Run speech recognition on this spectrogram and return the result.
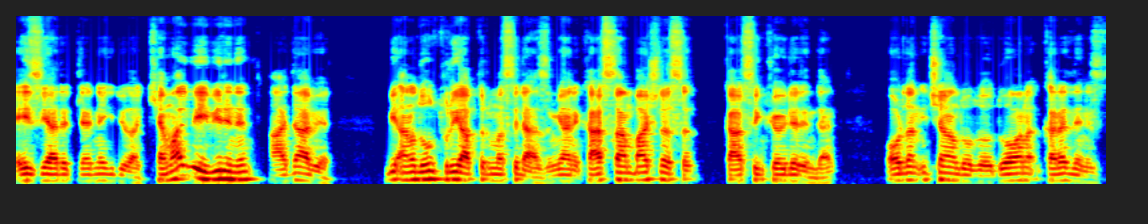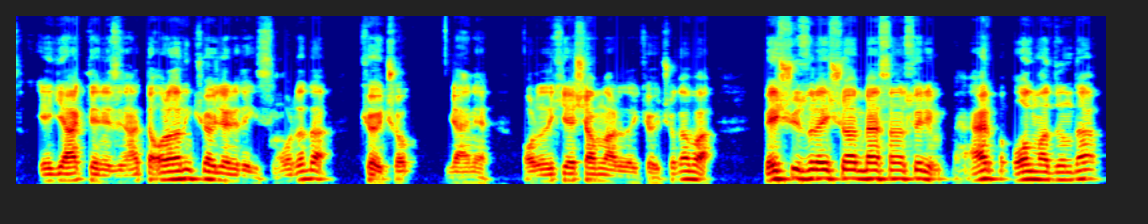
Ev ziyaretlerine gidiyorlar. Kemal Bey birinin hadi abi bir Anadolu turu yaptırması lazım. Yani Kars'tan başlasın. Kars'ın köylerinden. Oradan İç Anadolu, Doğu Ana- Karadeniz, Ege Akdeniz'in hatta oraların köyleri de gitsin. Orada da köy çok. Yani oradaki yaşamlarda da köy çok ama 500 lirayı şu an ben sana söyleyeyim. Her olmadığında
